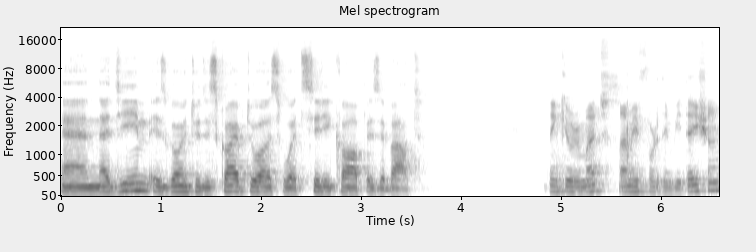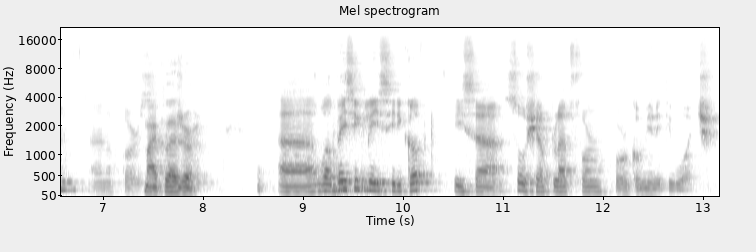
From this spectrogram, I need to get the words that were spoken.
And Nadim is going to describe to us what CityCop is about. Thank you very much, Sami, for the invitation. And of course, my pleasure. Uh, well, basically, CityCop is a social platform for community watch.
